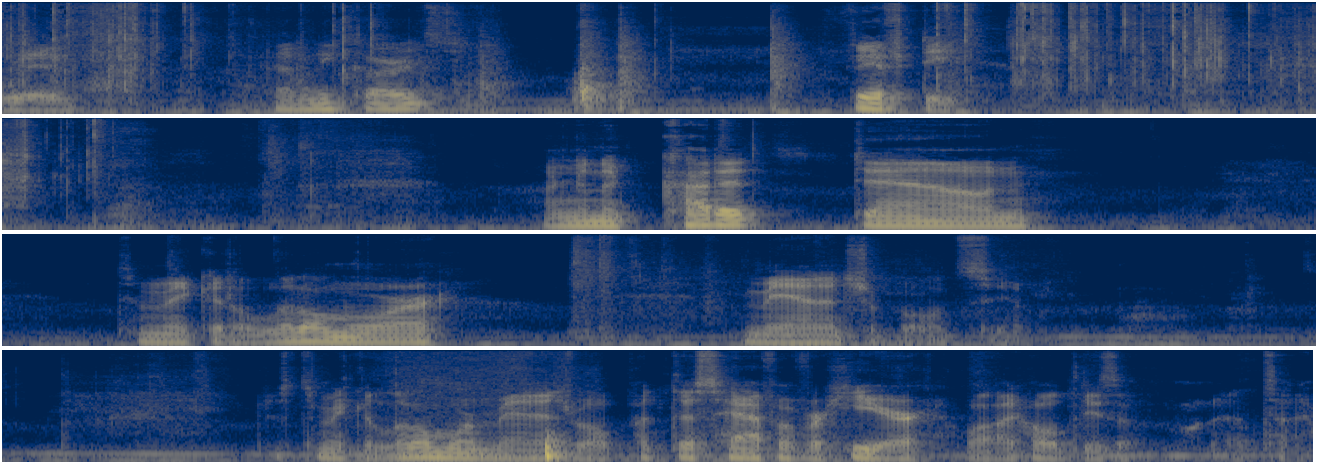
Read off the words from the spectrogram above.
With how many cards? 50. I'm going to cut it down to make it a little more manageable. Let's see. Just to make it a little more manageable, put this half over here while I hold these up one at a time.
